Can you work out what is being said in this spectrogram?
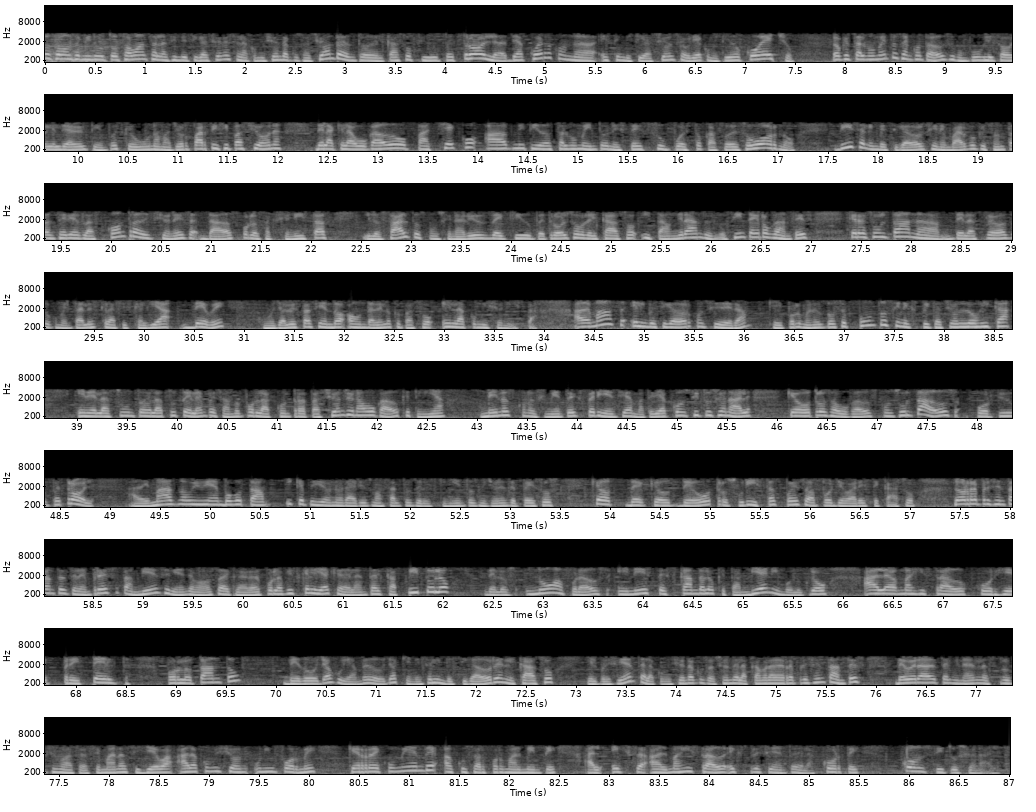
Dos a once minutos avanzan las investigaciones en la comisión de acusación dentro del caso Fidupetrol. De acuerdo con uh, esta investigación, se habría cometido cohecho. Lo que hasta el momento se ha encontrado, según publica hoy el diario El Tiempo, es que hubo una mayor participación de la que el abogado Pacheco ha admitido hasta el momento en este supuesto caso de soborno. Dice el investigador, sin embargo, que son tan serias las contradicciones dadas por los accionistas y los altos funcionarios de Fidupetrol sobre el caso y tan grandes los interrogantes que resultan uh, de las pruebas documentales que la Fiscalía debe, como ya lo está haciendo, ahondar en lo que pasó en la comisionista. Además, el investigador considera que hay por lo menos 12 puntos sin explicación lógica en el asunto de la tutela, empezando por la contratación de un abogado que tenía menos conocimiento y experiencia en materia constitucional que otros abogados consultados por Fidupetrol. Además, no vivía en Bogotá y que pidió honorarios más altos de los 500 millones de pesos que de, otros juristas, pues, por llevar este caso. Los representantes de la empresa también serían llamados a declarar por la Fiscalía que adelanta el capítulo de los no aforados en este escándalo que también involucró al magistrado Jorge Pretelt. Por lo tanto, Bedoya, Julián Bedoya, quien es el investigador en el caso y el presidente de la Comisión de Acusación de la Cámara de Representantes, deberá determinar en las próximas semanas si lleva a la comisión un informe que recomiende acusar formalmente al ex al magistrado expresidente de la Corte Constitucional.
